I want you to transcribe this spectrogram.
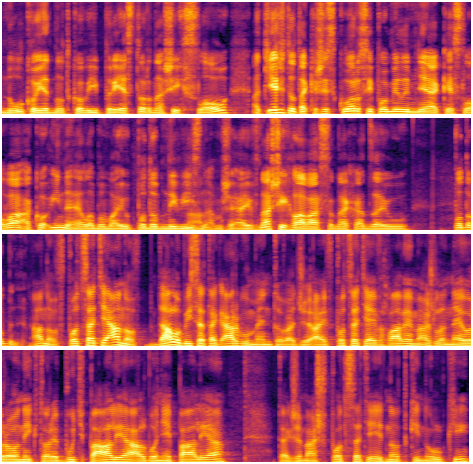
nulko-jednotkový priestor našich slov a tiež je to také, že skôr si pomýlim nejaké slova ako iné, lebo majú podobný význam, ano. že aj v našich hlavách sa nachádzajú podobne. Áno, v podstate áno, dalo by sa tak argumentovať, že aj v podstate aj v hlave máš len neuróny, ktoré buď pália alebo nepália takže máš v podstate jednotky, nulky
